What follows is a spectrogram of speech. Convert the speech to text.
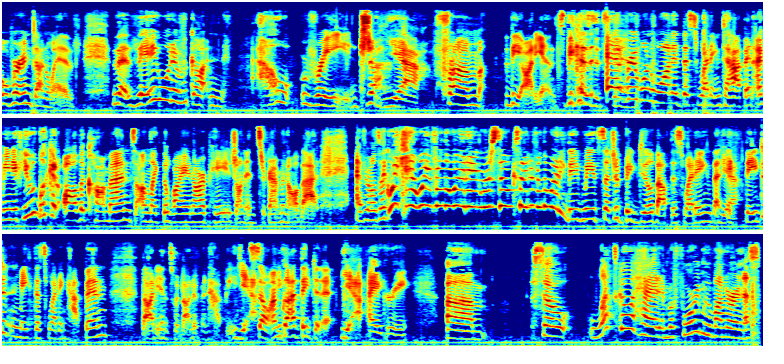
over and done with, that they would have gotten outrage yeah, from the audience because, Because it's been- everyone wanted this wedding to happen. I mean, if you look at all the comments on like the Y&R page on Instagram and all that, everyone's like, "We can't wait for the wedding! We're so excited for the wedding!" They've made such a big deal about this wedding that Yeah. if they didn't make this wedding happen, the audience would not have been happy. Yeah. So I'm glad they did it. Yeah, I agree. Um, so let's go ahead and before we move on to our next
